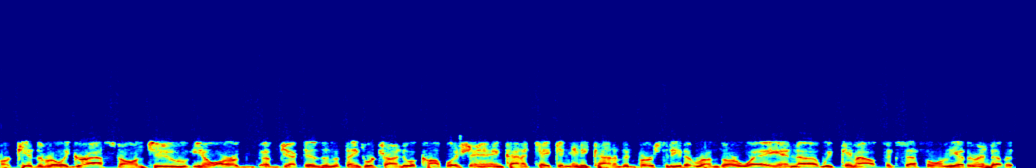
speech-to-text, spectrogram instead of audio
our kids have really grasped onto you know our objectives and the things we're trying to accomplish, and kind of taken any kind of adversity that runs our way, and uh, we came out successful on the other end of it.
